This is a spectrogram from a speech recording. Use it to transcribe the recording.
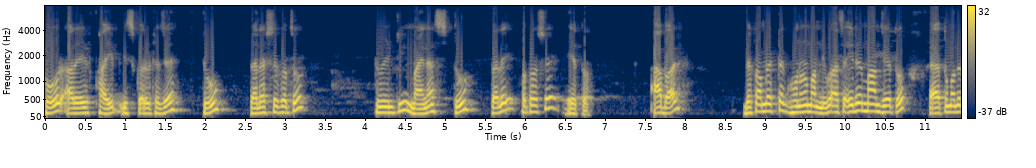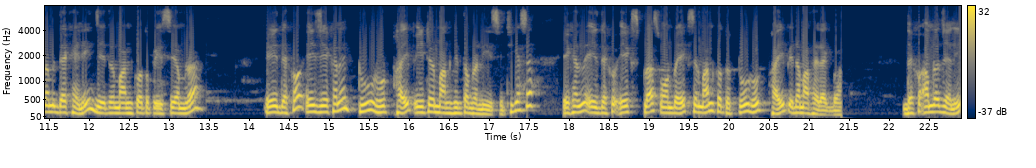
ফোর আর এর ফাইভ স্কোয়ার উঠে যায় টু তাহলে আসছে কত? টোয়েন্টি মাইনাস টু তাহলে কত আসে? এত। আবার দেখো, আমরা একটা ঘনর মান নিব। আচ্ছা এটার মান যেহেতু তোমাদের আমি দেখাইনি যে এটার মান কত পেয়েছি আমরা। এই দেখো, এই যে এখানে টু রুট ফাইভ এইটার মান কিন্তু আমরা নিয়েছি, ঠিক আছে? এখানে এই দেখো এক্স প্লাস ওয়ান বাই এক্সের মান কত? টু রুট ফাইভ এটা মাথায় রাখবা। দেখো, আমরা জানি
